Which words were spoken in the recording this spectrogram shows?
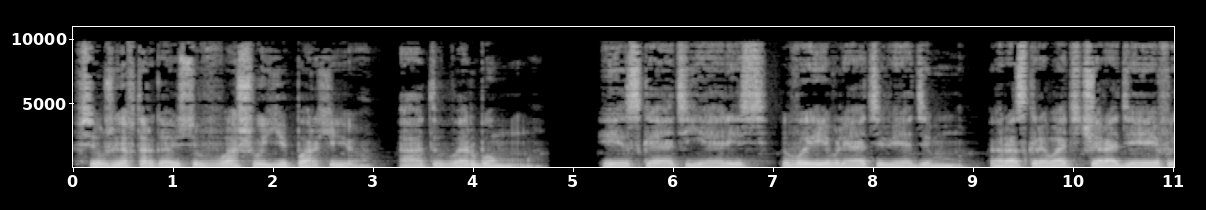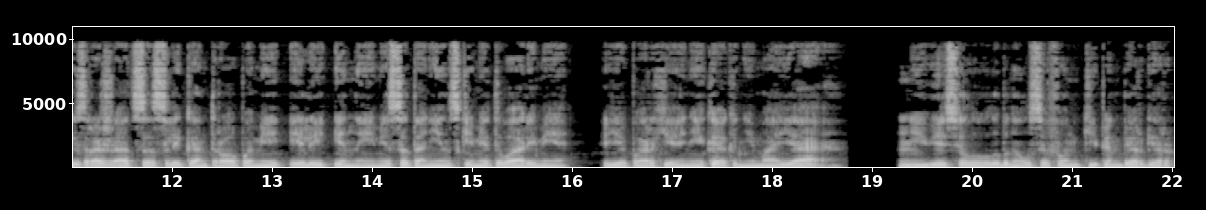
«Все же я вторгаюсь в вашу епархию. От вербум...» «Искать ересь, выявлять ведьм, раскрывать чародеев и сражаться с ликантропами или иными сатанинскими тварями. Епархия никак не моя». Невесело улыбнулся фон Киппенбергер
